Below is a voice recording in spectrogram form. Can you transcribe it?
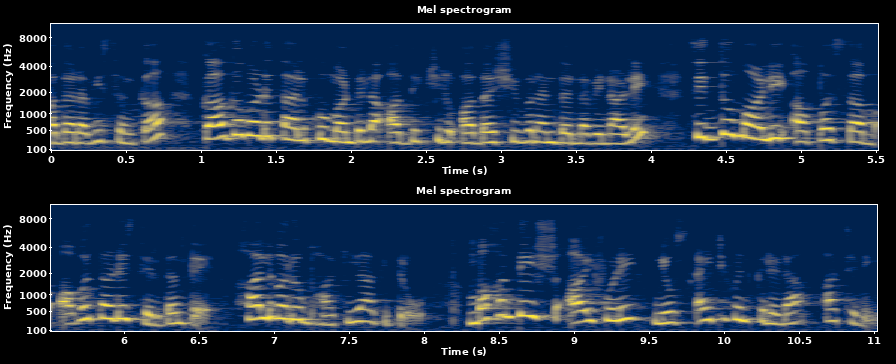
ಆದ ರವಿಸಂಕ ಕಾಗವಾಡ ತಾಲೂಕು ಮಂಡಲ ಅಧ್ಯಕ್ಷರು ಆದ ಶಿವನಂದ ನವಿನಾಳೆ ಸಿದ್ದುಮಾಳಿ ಅಪ್ಪಸಾಬ್ ಅವತಾಡೆ ಸೇರಿದಂತೆ ಹಲವರು ಭಾಗಿಯಾಗಿದ್ದರು. ಮಹಂತೇಶ್ ಐಫುಳೆ news IT one Kannada, Athani.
